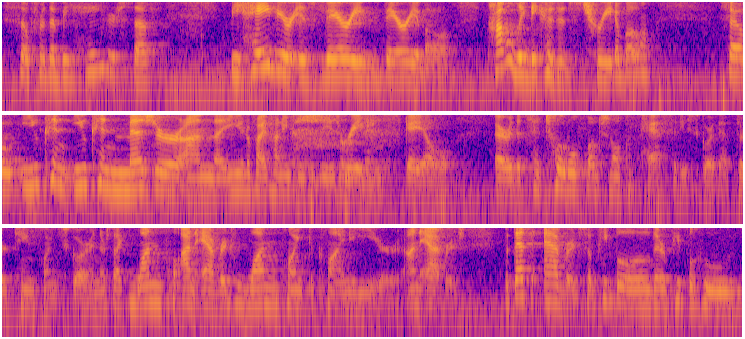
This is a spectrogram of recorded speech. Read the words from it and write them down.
so for the behavior stuff, behavior is very variable, probably because it's treatable. So you can, you can measure on the Unified Huntington Disease Rating Scale, or the total functional capacity score, that 13-point score, and there's like one, on average, one point decline a year, on average. But that's average, so people, there are people who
